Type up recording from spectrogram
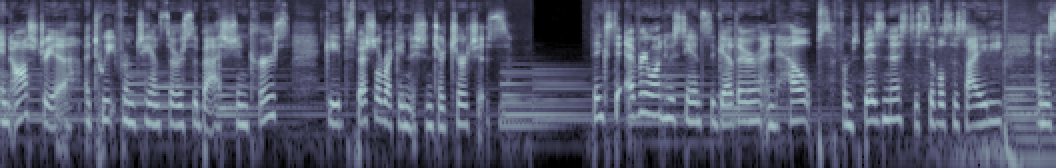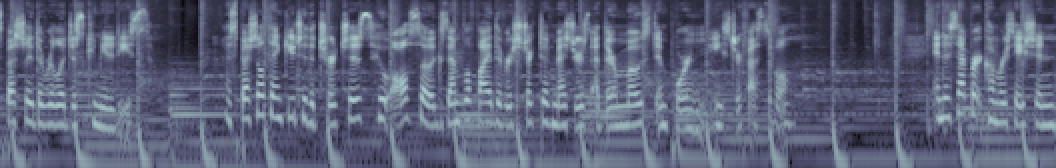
In Austria, a tweet from Chancellor Sebastian Kurz gave special recognition to churches. Thanks to everyone who stands together and helps, from business to civil society, and especially the religious communities. A special thank you to the churches who also exemplified the restrictive measures at their most important Easter festival. In a separate conversation,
